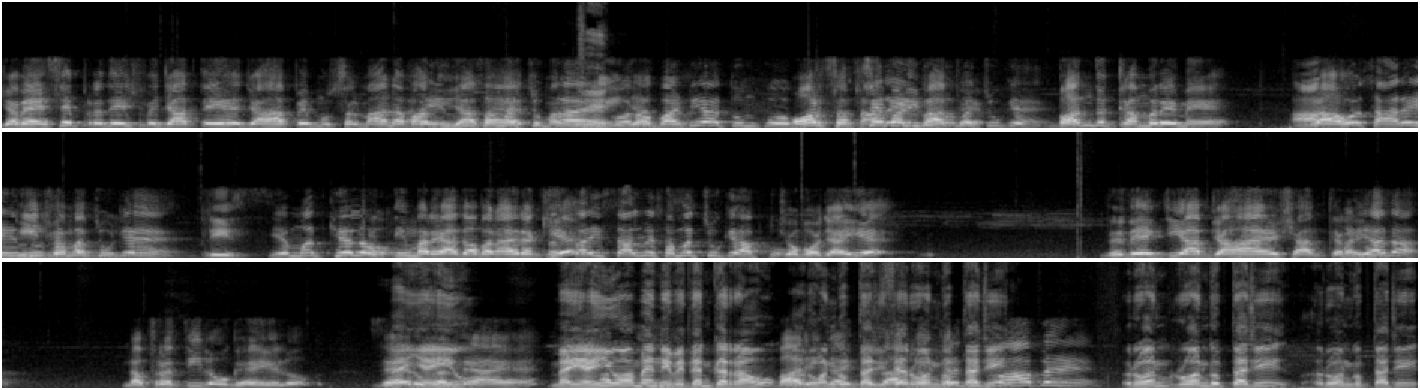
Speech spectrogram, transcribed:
जब ऐसे प्रदेश में जाते हैं जहाँ पे मुसलमान आबादी ज़्यादा है तो मंदिर गौरव जाते। भाटिया तुमको और सबसे बड़ी बात है चुके हैं। बंद कमरे में आपको सारे हिंदू समझ मत चुके हैं। प्लीज़ ये मत खेलो। इतनी मर्यादा बनाए रखिए। सत्ताईस साल में समझ चुके आपको। चुप हो जाइए। विवेक जी आप जहाँ हैं शांत कराइए। मर्यादा? नफरती लोग हैं ये लोग। मैं यही हूँ। मैं यही हूँ मैं निवेदन कर रहा हूँ रोहन गुप्ता जी से। रोहन गुप्ता जी तो आप हैं। रोहन रोहन गुप्ता जी रोहन गुप्ता जी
